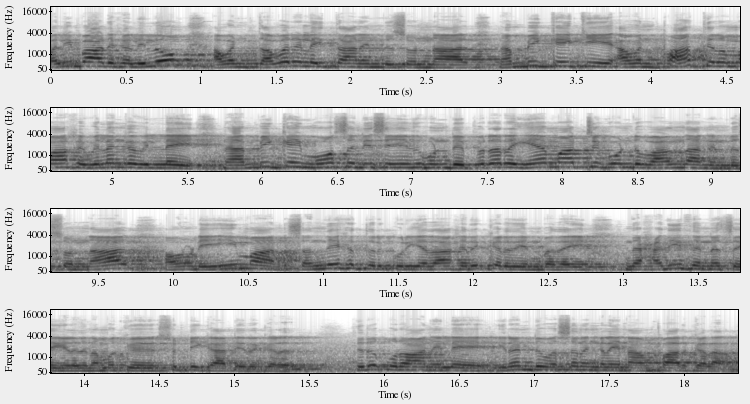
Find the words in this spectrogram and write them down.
வழிபாடுகளிலும் அவன் தவறிழைத்தான் என்று சொன்னால் நம்பிக்கைக்கு அவன் பாத்திரமாக விளங்கவில்லை. நம்பிக்கை மோசடி செய்து கொண்டு பிறரை ஏமாற்றி கொண்டு வாழ்ந்தான் என்று சொன்னால் அவனுடைய ஈமான் சந்தேகத்திற்குரியதாக இருக்கிறது என்பதை இந்த ஹதீஸ் என்ன செய்கிறது? நமக்கு சுட்டி காட்டியிருக்கிறது திருக்குறானிலே இரண்டு வசனங்களை நாம் பார்க்கலாம்.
